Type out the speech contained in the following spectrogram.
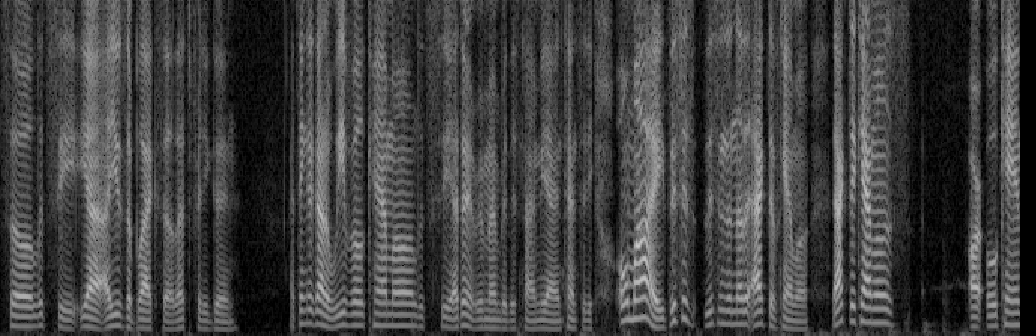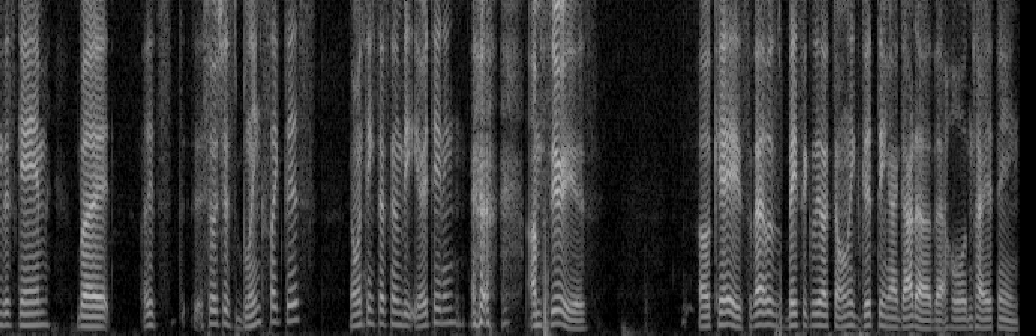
So let's see. Yeah, I used the black cell. That's pretty good. I think I got a Weevil camo. Let's see. I didn't remember this time. Yeah, intensity. Oh my! This is this is another active camo. The active camos are okay in this game, but it's so it's just blinks like this. No one thinks that's gonna be irritating. I'm serious. Okay, so that was basically like the only good thing I got out of that whole entire thing.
